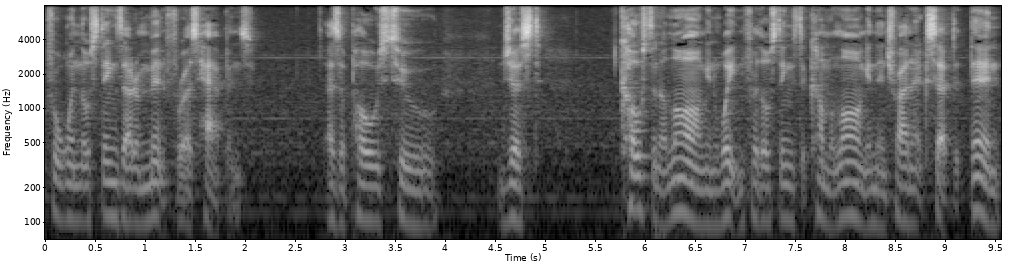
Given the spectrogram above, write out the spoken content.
for when those things that are meant for us happens as opposed to just coasting along and waiting for those things to come along and then try to accept it then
